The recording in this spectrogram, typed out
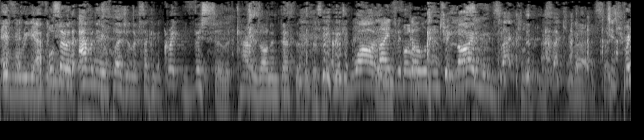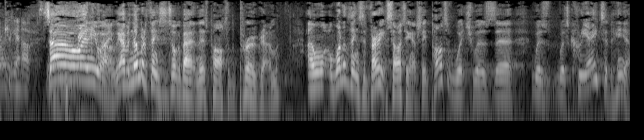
every avenue. Also, an avenue of pleasure looks like a great vista that carries on indefinitely, doesn't it? And it's wide, Lined and with full of- golden trees. Lined with exactly, exactly that. So She's true. bricking it up. So anyway, we have a number of things to talk about in this part of the program. And one of the things that's very exciting, actually, part of which was uh, was was created here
